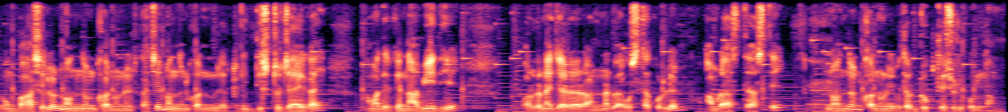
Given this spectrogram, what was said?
এবং বাস এলো নন্দনকাননের কাছে। নন্দনকাননের একটা নির্দিষ্ট জায়গায় আমাদেরকে নামিয়ে দিয়ে অর্গানাইজাররা রান্নার ব্যবস্থা করলেন। আমরা আস্তে আস্তে নন্দনকাননের ভেতর ঢুকতে শুরু করলাম।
